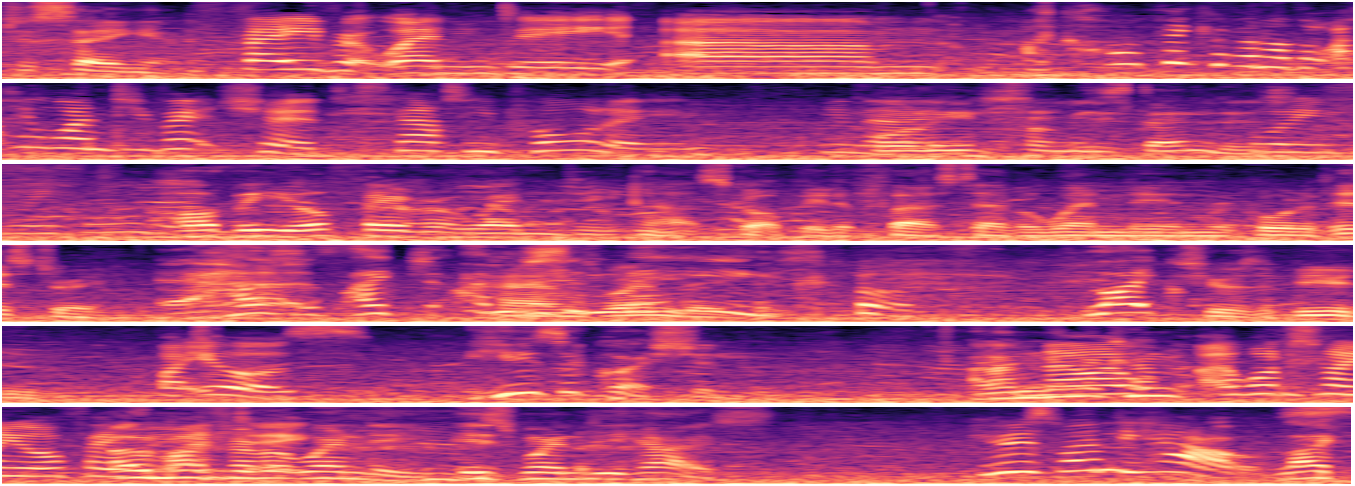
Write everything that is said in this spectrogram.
Just saying it. Favorite Wendy. Um, I can't think of another. I think Wendy Richard, Scouty Pauline. You know. Pauline from EastEnders. Pauline from EastEnders. Hobbie, your favorite Wendy. That's got to be the first ever Wendy in recorded history. It has. I, I'm just Hands Wendy. amazed. Like, She was a beauty. But yours? here's a question. And I'm No, gonna I, come. I want to know your favorite. oh, my favorite Wendy is Wendy House. Who's Wendy House? Like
